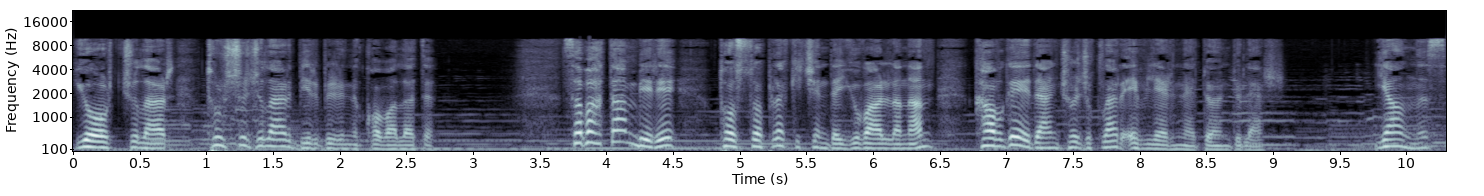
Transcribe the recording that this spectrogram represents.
Yoğurtçular, turşucular birbirini kovaladı. Sabahtan beri toz toprak içinde yuvarlanan, kavga eden çocuklar evlerine döndüler. Yalnız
